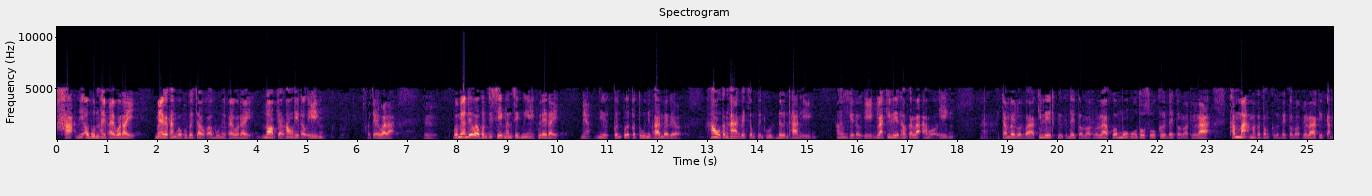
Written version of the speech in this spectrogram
พระนี่เอาบุญให้ไผบ่าได้แม้กระทั่งพระพุทธเจ้าก็เอาบุญให้ไผบ่าได้นอกจากเฮาเฮ็ดเอาเอง เข้าใจว่าล่ะ เออบ่แม่นได้ว่าเพิ่นสิเสกนั่นเสกนี่ให้ผู้ใดได้เนี่ยนี่เพิ่นเปิดประตูนิพพานไว้แล้วเฮาตั้งหากได้ต้องเป็นผู้เดินทางเองเฮาต้องเฮ็ดเอาเองละกิเลสเฮาก็ละเฮาเอาเองจำไว้รถว่ากิเลสเกิดขึ้นได้ตลอดเวลาความโมโหโทโสเกิดได้ตลอดเวลาธรรมะมันก็ต้องเกิดได้ตลอดเวลาคือกัน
